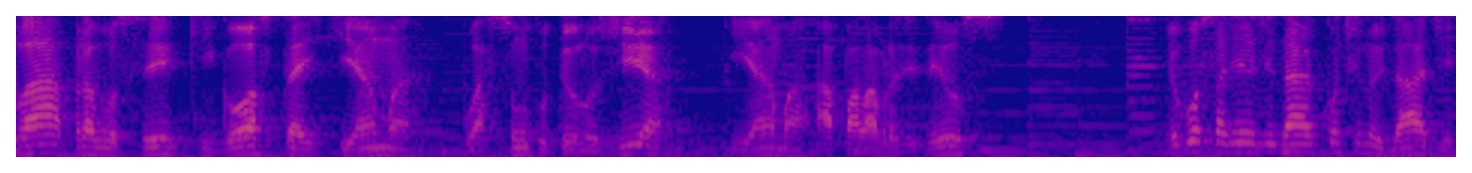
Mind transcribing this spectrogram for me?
Olá para você que gosta e que ama o assunto teologia e ama a palavra de Deus. Eu gostaria de dar continuidade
